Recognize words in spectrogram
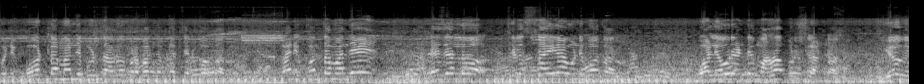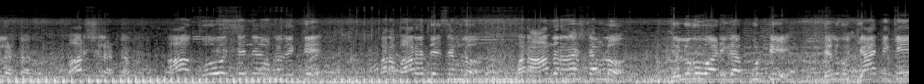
కొన్ని కోట్ల మంది పుడతారు ప్రపంచంలో చనిపోతారు. కానీ కొంతమంది ప్రజల్లో చిరస్థాయిగా ఉండిపోతారు. వాళ్ళు ఎవరంటే మహాపురుషులు అంటారు యోగులు అంటారు మహర్షులు అంటారు ఆ కోవకు చెందిన ఒక వ్యక్తి మన భారతదేశంలో మన ఆంధ్ర రాష్ట్రంలో తెలుగువాడిగా పుట్టి తెలుగు జాతికి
